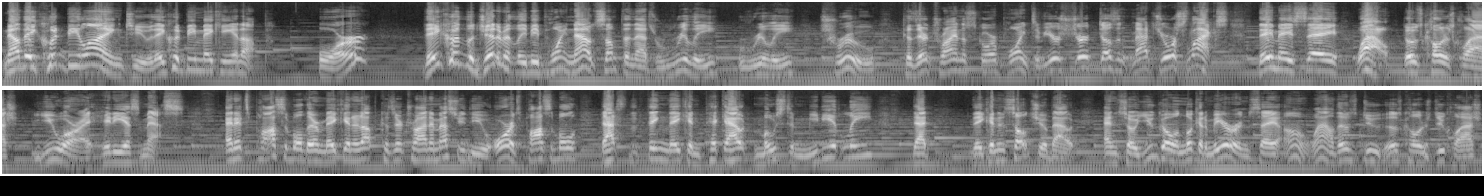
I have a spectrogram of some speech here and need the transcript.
Now, they could be lying to you, they could be making it up. Or they could legitimately be pointing out something that's really, really true because they're trying to score points. If your shirt doesn't match your slacks, they may say, Wow, those colors clash. You are a hideous mess. And it's possible they're making it up because they're trying to mess with you. Or it's possible that's the thing they can pick out most immediately that they can insult you about. And so you go and look at a mirror and say, "Oh, wow, those do those colors do clash.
